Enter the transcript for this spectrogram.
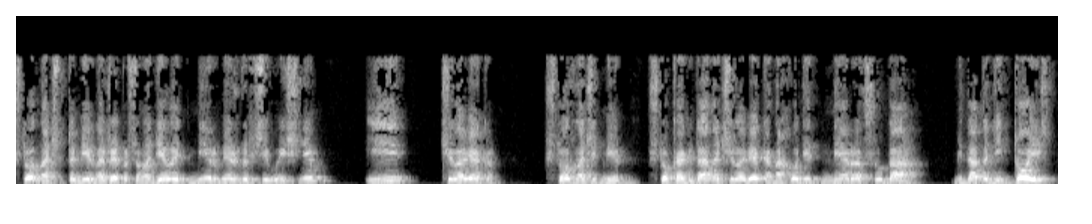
Что значит это мирная жертва? Что она делает мир между Всевышним и человеком. Что значит мир? Что когда на человека находит мера суда, медат один, то есть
